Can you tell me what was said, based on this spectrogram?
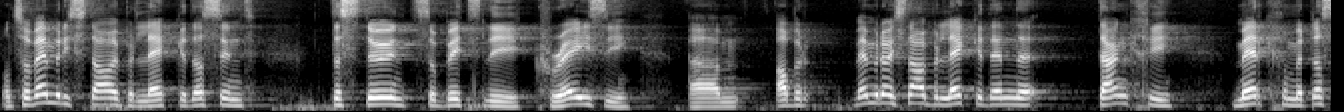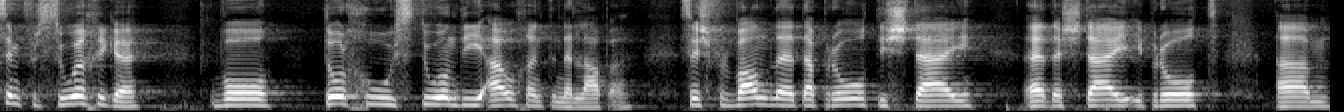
Und so, wenn wir uns da überlegen, das sind, das tönt so ein bisschen crazy, ähm, aber wenn wir uns da überlegen, dann äh, denke ich, merken wir, das sind Versuchungen, die durchaus du und ich auch erleben könnten. Es ist verwandeln, der Brot in Stein, äh, den Stein in Brot. Ähm,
